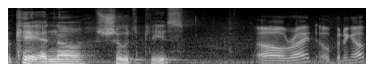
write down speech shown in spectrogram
Okay, and now shoot, please. All right, opening up.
